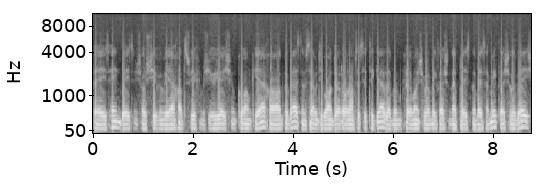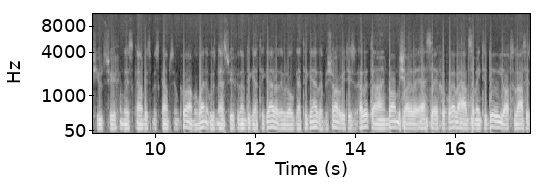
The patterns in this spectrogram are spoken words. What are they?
Beis Ein Beis and Shal Shivim V'Echad Tzrichim Shir Yoshim Kulam Ki Echad. The best of 71 don't all have to sit together, but Mkerman Shabbat Mikdash in their place in the Beis HaMikdash Shal Beis Shut Tzrichim Niskabis Miskabsim Kulam. But when it was necessary for them to get together, they would all get together. B'Shar it is other time. Bom B'Shar Esech, whoever had something to do, Yotalas his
